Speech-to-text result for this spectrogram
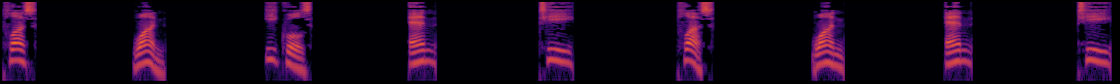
plus one equals N T plus one N T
